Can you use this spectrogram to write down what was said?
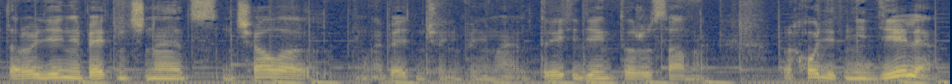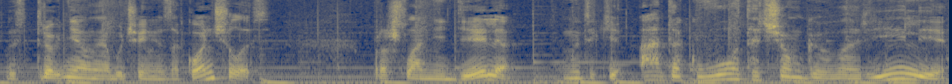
Второй день опять начинается сначала, мы опять ничего не понимаем. Третий день то же самое. Проходит неделя, то есть трехдневное обучение закончилось, прошла неделя, мы такие, а так вот о чем говорили.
